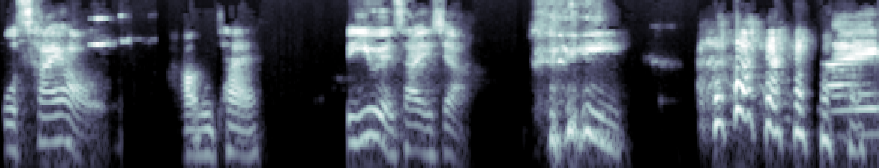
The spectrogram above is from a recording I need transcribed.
我猜好了。好，你猜，林宇也猜一下。嘿嘿，猜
